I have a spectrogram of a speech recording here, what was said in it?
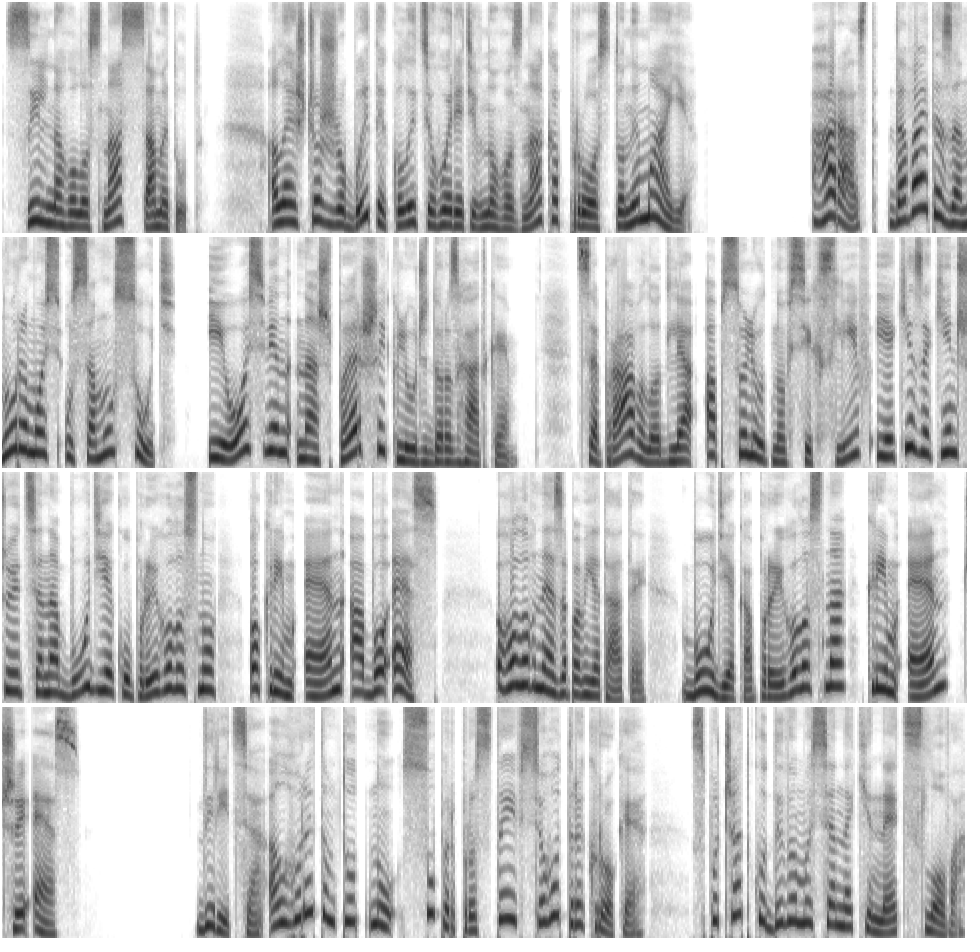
«сильна голосна саме тут». Але що ж робити, коли цього рятівного знака просто немає? Гаразд, давайте зануримось у саму суть. І ось він, наш перший ключ до розгадки. Це правило для абсолютно всіх слів, які закінчуються на будь-яку приголосну, окрім «н» або «с». Головне запам'ятати – будь-яка приголосна, крім «н» чи «с». Дивіться, алгоритм тут, ну, суперпростий, всього три кроки. Спочатку дивимося на кінець слова,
